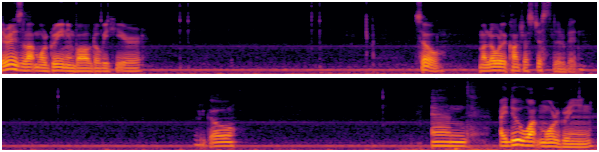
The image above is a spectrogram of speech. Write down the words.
There is a lot more green involved over here. So I'm gonna lower the contrast just a little bit. There we go. And I do want more green.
